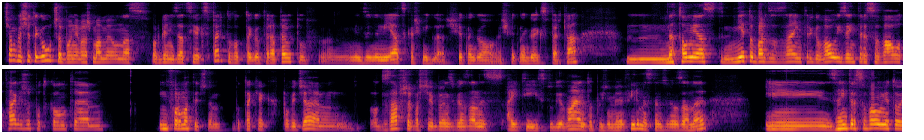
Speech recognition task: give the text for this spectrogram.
Ciągle się tego uczę, ponieważ mamy u nas w organizacji ekspertów od tego, terapeutów, między innymi Jacka Śmigla, świetnego, świetnego eksperta. Mm, natomiast mnie to bardzo zaintrygowało i zainteresowało także pod kątem informatycznym, bo tak jak powiedziałem, od zawsze właściwie byłem związany z IT, studiowałem to, później miałem firmy z tym związane i zainteresowało mnie to,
